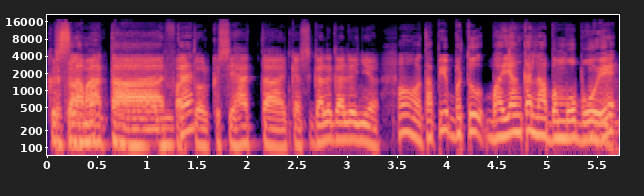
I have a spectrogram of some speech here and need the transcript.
keselamatan, Keselamatan, kan? faktor kesihatan, kan segala-galanya. Oh, tapi betul bayangkanlah Bang Bobo eh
